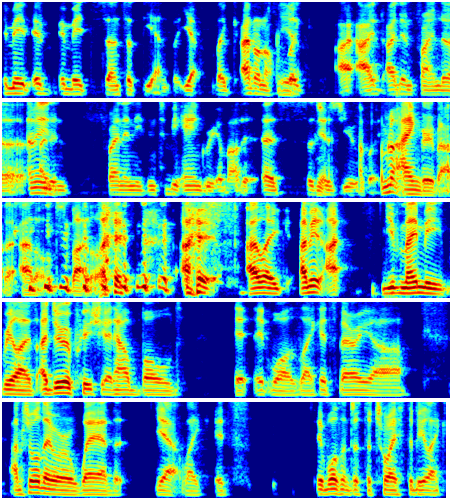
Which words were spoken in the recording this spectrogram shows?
it made it, it made sense at the end but yeah like i don't know Yeah. like I, I i didn't find a i I i, didn't find anything to be angry about it as such Yeah. as you but I'm not angry about it at all. Just by the way, I I like. I mean, I you've made me realize I do appreciate how bold it, it was. Like, it's very. uh I'm sure they were aware that. Yeah, like it's. It wasn't just a choice to be like,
